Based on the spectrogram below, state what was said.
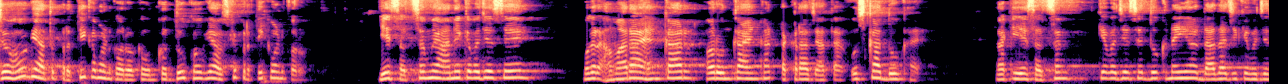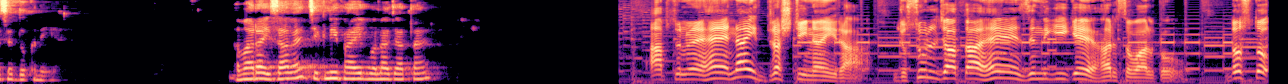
जो हो गया तो प्रतिक्रमण करो कि उनको दुख हो गया उसके प्रतिक्रमण करो। ये सत्संग में आने की वजह से मगर हमारा अहंकार और उनका अहंकार टकरा जाता है उसका दुख है। बाकी ये सत्संग के वजह से दुख नहीं है और दादाजी की वजह से दुख नहीं है। हमारा हिसाब है चिकनी फ़ाइल बोला जाता है। आप सुन रहे हैं नई दृष्टि नई राह जो सुलझाता है ज़िंदगी के हर सवाल को। दोस्तों,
